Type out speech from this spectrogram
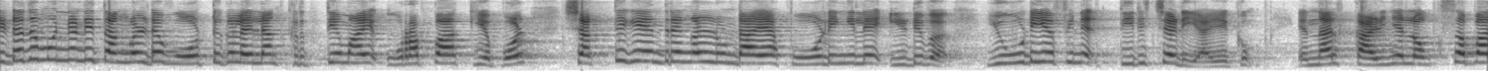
ഇടതുമുന്നണി തങ്ങളുടെ വോട്ടുകളെല്ലാം കൃത്യമായി ഉറപ്പാക്കിയപ്പോൾ ശക്തി കേന്ദ്രങ്ങളിലുണ്ടായ പോളിംഗിലെ ഇടിവ് യു ഡി എഫിന് തിരിച്ചടിയായേക്കും. എന്നാൽ കഴിഞ്ഞ ലോക്സഭാ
